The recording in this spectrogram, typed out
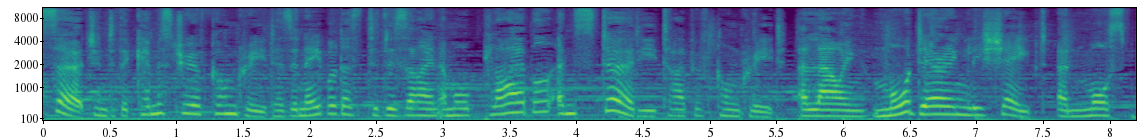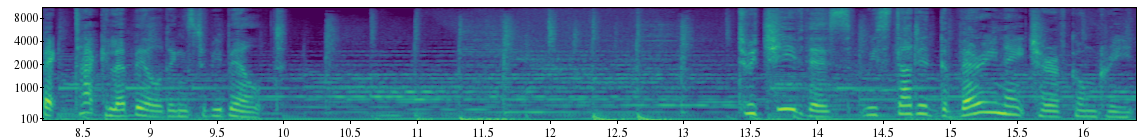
Research into the chemistry of concrete has enabled us to design a more pliable and sturdy type of concrete, allowing more daringly shaped and more spectacular buildings to be built. To achieve this, we studied the very nature of concrete,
